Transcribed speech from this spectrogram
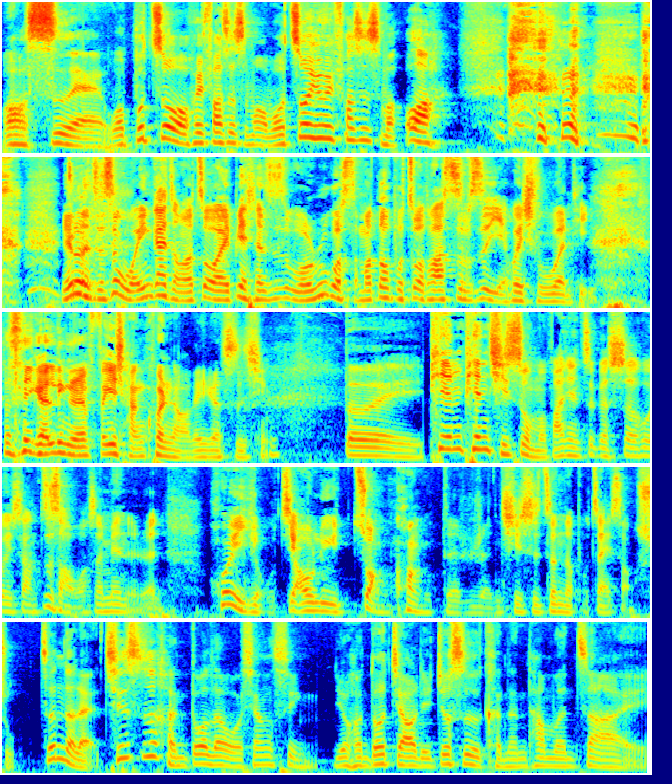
哦，是诶，我不做会发生什么？我做又会发生什么？哇！原本只是我应该怎么做，变成是我如果什么都不做的话，是不是也会出问题？这是一个令人非常困扰的一个事情。对，偏偏其实我们发现，这个社会上，至少我身边的人会有焦虑状况的人，其实真的不在少数。真的嘞，其实很多人，我相信有很多焦虑，就是可能他们在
